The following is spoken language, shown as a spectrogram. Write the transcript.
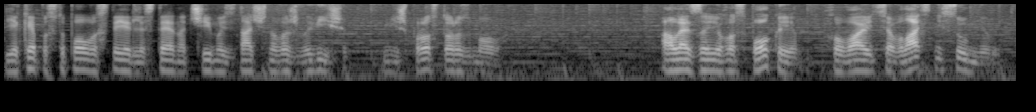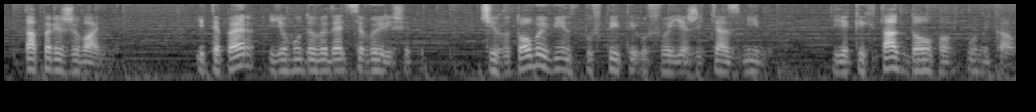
яке поступово стає для Стена чимось значно важливішим, ніж просто розмова. Але за його спокоєм ховаються власні сумніви та переживання. І тепер йому доведеться вирішити, чи готовий він впустити у своє життя зміни, яких так довго уникав.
